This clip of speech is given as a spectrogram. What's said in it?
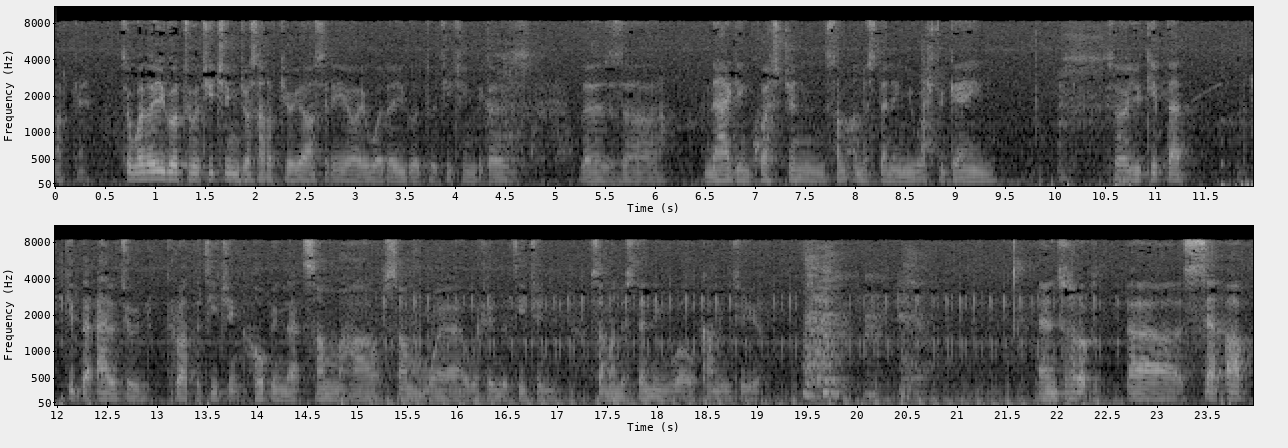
Okay. So whether you go to a teaching just out of curiosity or whether you go to a teaching because there's a nagging question, some understanding you wish to gain, so you keep that keep that attitude throughout the teaching, hoping that somehow, somewhere within the teaching, some understanding will come into you. and to sort of uh, set up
